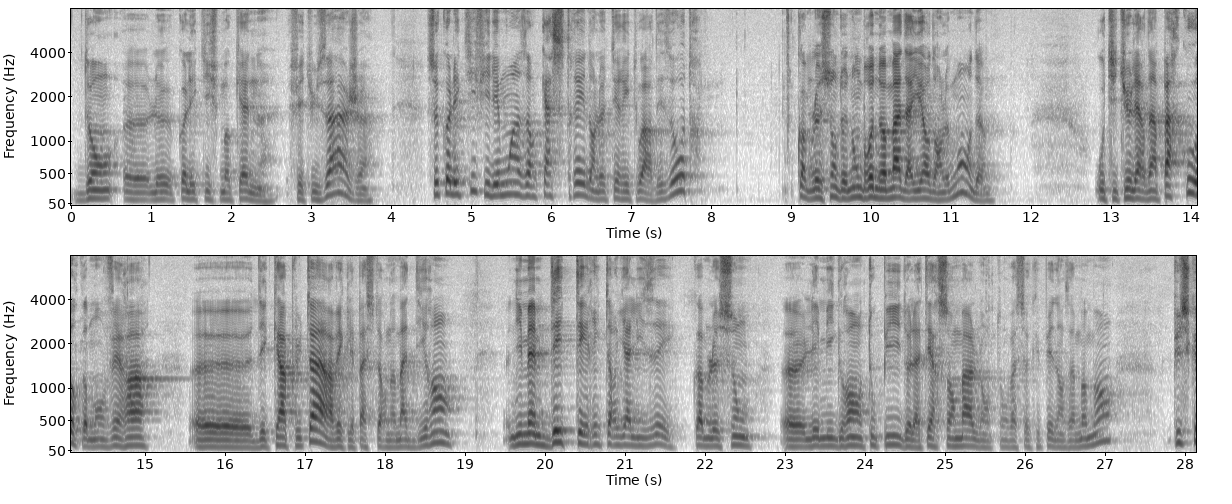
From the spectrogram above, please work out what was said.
dont euh, le collectif Moken fait usage, ce collectif il est moins encastré dans le territoire des autres, comme le sont de nombreux nomades ailleurs dans le monde, ou titulaires d'un parcours, comme on verra euh, des cas plus tard avec les pasteurs nomades d'Iran, ni même déterritorialisés, comme le sont euh, les migrants toupies de la Terre sans mal dont on va s'occuper dans un moment, puisque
